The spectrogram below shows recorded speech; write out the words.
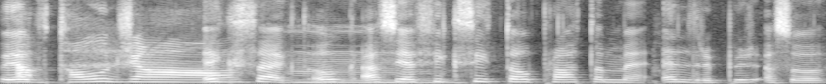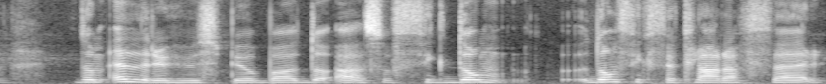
Och jag, I've told you. exakt, och alltså, jag fick sitta och prata med äldre pers- alltså, de äldre i Husby och bara, då, alltså, fick de, de fick förklara för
